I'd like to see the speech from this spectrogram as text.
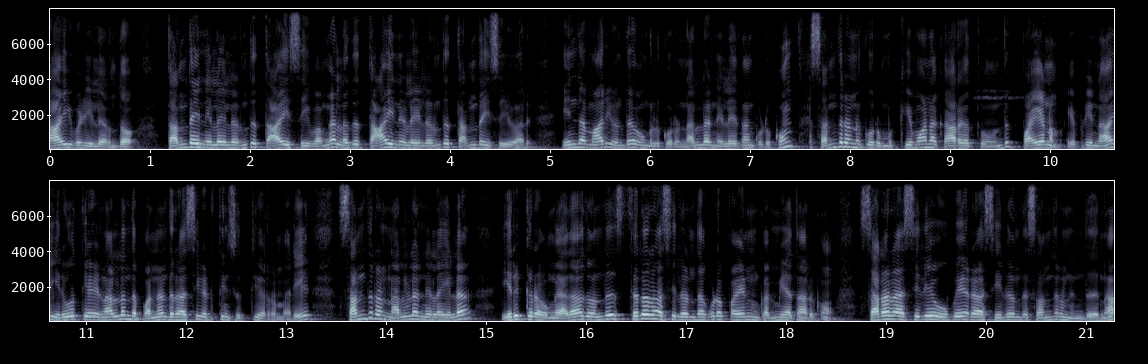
தாய் வழியில் இருந்தோ தந்தை நிலையிலேருந்து தாய் செய்வாங்க அல்லது தாய் நிலையிலேருந்து தந்தை செய்வார். இந்த மாதிரி வந்து அவங்களுக்கு ஒரு நல்ல நிலை தான் கொடுக்கும். சந்திரனுக்கு ஒரு முக்கியமான காரகத்துவம் வந்து பயணம். எப்படின்னா இருபத்தி ஏழு நாளில் இந்த பன்னெண்டு ராசி எடுத்தையும் சுற்றி வர்ற மாதிரி சந்திரன் நல்ல நிலையில் இருக்கிறவங்க அதாவது வந்து ஸ்திர ராசியில் இருந்தால் கூட பயணம் கம்மியாக தான் இருக்கும். இருக்கும். சரராசிலேயே உபயராசிலேயே இந்த சந்திரன் இருந்ததுன்னா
